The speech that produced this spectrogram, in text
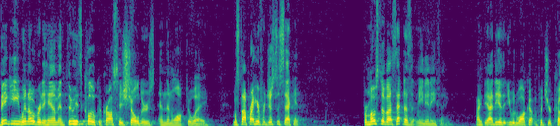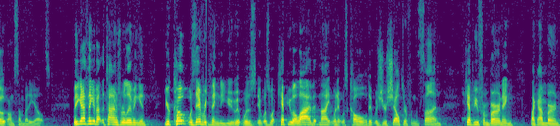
Big E went over to him and threw his cloak across his shoulders and then walked away. I'm going to stop right here for just a second. For most of us, that doesn't mean anything. Like the idea that you would walk up and put your coat on somebody else. But you got to think about the times we're living in. Your coat was everything to you. It was, it was what kept you alive at night when it was cold. It was your shelter from the sun, kept you from burning like I'm burned.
